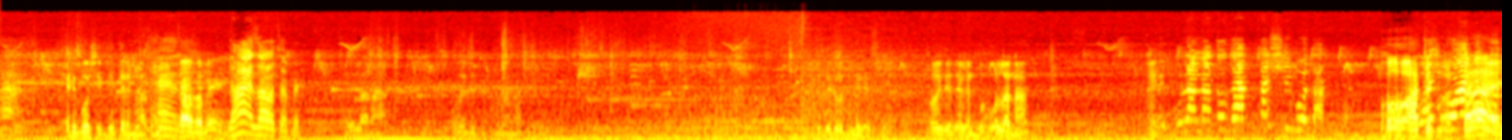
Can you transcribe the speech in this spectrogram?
হ্যাঁ। এটা বসি ভিতরে না হ্যাঁ। যাওয়া যাবে? হ্যাঁ যাওয়া যাবে। ভোলানাথ। ওই যে ভোলানাথ। রোদ লেগেছে। ওই যে দেখেন ভোলানাথ। ভোলানাথও যাত্রা শিবও থাকতো ও আচ্ছা তাই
